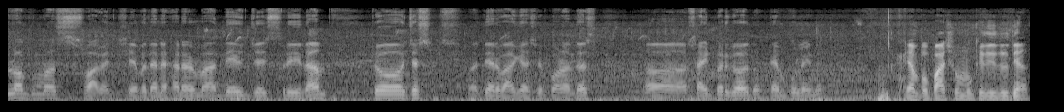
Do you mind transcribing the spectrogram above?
બ્લોગમાં સ્વાગત છે. બધાને હર હર મહાદેવ જય શ્રી રામ. તો જસ્ટ અત્યારે વાગ્યા છે પોણા દસ. સાઈડ પર ગયો હતો ટેમ્પો લઈને. ટેમ્પો પાછું મૂકી દીધું ત્યાં.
